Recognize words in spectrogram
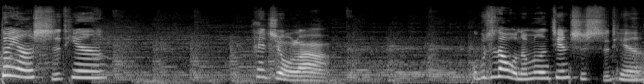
对呀，十天，太久了，我不知道我能不能坚持十天。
